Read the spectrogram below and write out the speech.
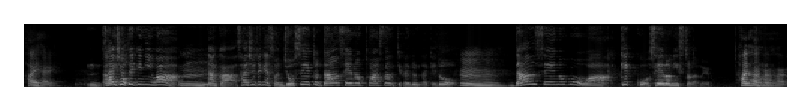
はいはい、うん、あ最終的には、うん、なんか最終的にはその女性と男性のパーソナリティがいるんだけど、うんうん。男性の方は結構セイロニストなのよ、はいはいはいはい、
